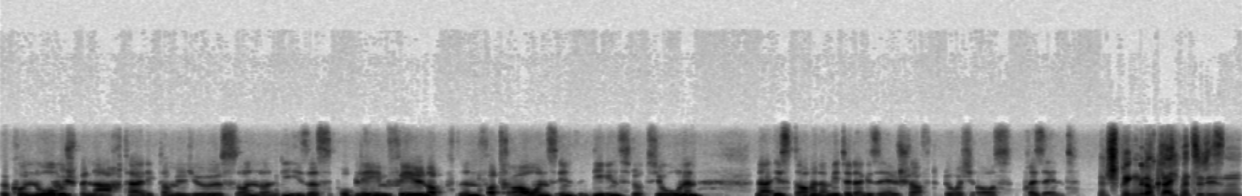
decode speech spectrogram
ökonomisch benachteiligter Milieus, sondern dieses Problem fehlenden Vertrauens in die Institutionen, da ist auch in der Mitte der Gesellschaft durchaus präsent. Dann springen wir doch gleich mal zu diesen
